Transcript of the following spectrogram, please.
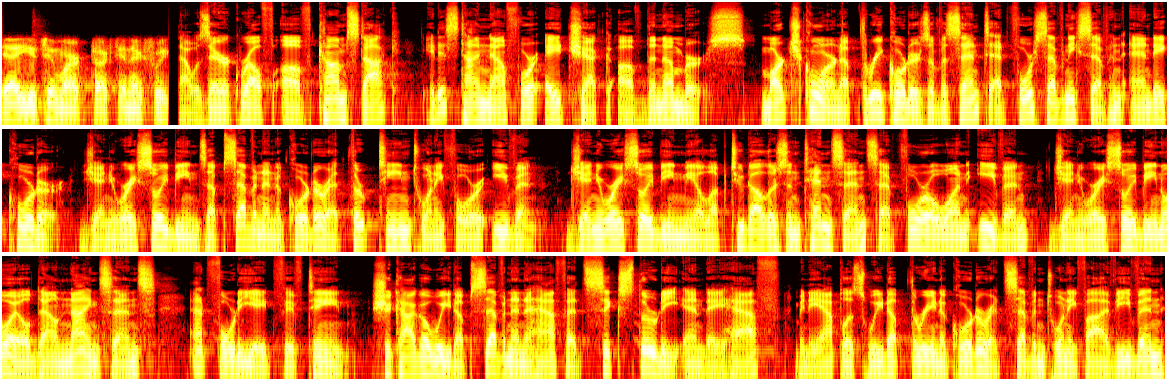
Yeah, you too, Mark. Talk to you next week. That was Eric Relph of Commstock. It is time now for a check of the numbers. March corn up three quarters of a cent at 477 and a quarter. January soybeans up seven and a quarter at 1324 even. January soybean meal up $2.10 at 401 even. January soybean oil down 9 cents at 48.15. Chicago wheat up seven and a half at 630 and a half. Minneapolis wheat up three and a quarter at 725 even.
